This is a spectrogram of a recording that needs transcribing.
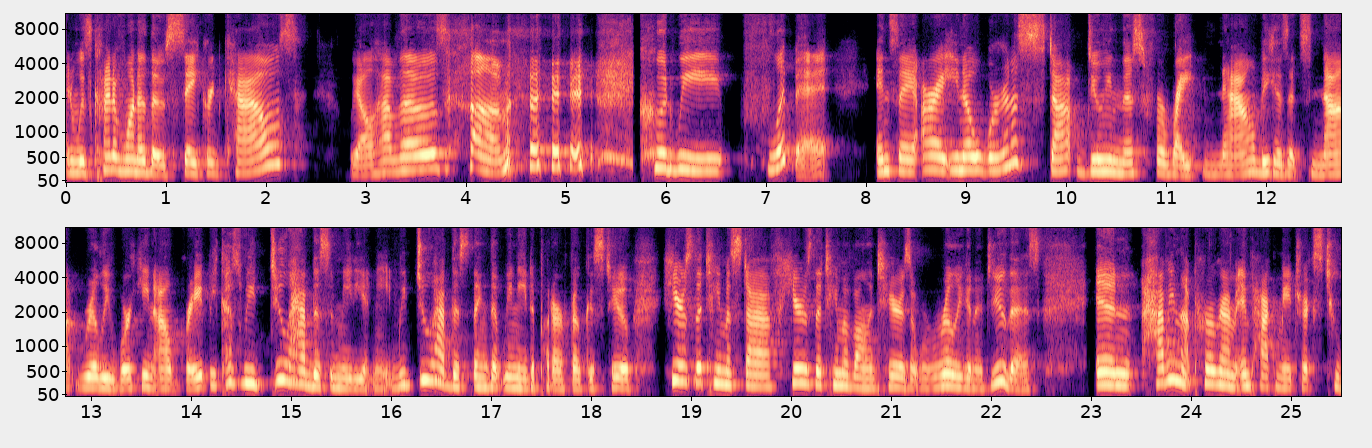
and was kind of one of those sacred cows. We all have those. Um, could we flip it? And say, all right, you know, we're going to stop doing this for right now because it's not really working out great because we do have this immediate need. We do have this thing that we need to put our focus to. Here's the team of staff, here's the team of volunteers that we're really going to do this. And having that program impact matrix to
